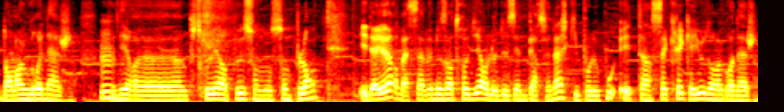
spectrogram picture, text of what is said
dans l'engrenage, Mm. venir euh, obstruer un peu son, son plan. Et d'ailleurs, bah, ça va nous introduire le deuxième personnage qui pour le coup est un sacré caillou dans l'engrenage.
